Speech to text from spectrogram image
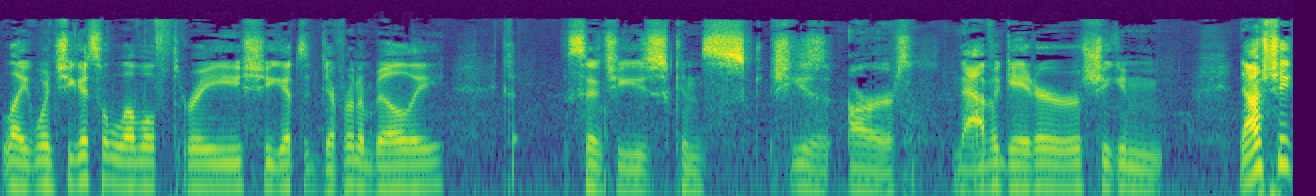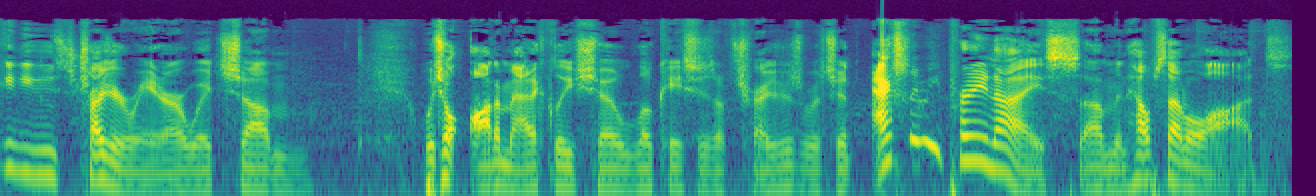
like, when she gets a level 3, she gets a different ability. Since she's, can, she's our navigator, she can, now she can use Treasure Radar, which, um, which will automatically show locations of treasures, which would actually be pretty nice. Um, it helps out a lot.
